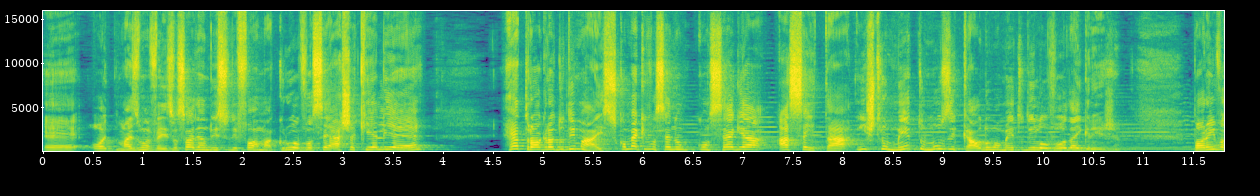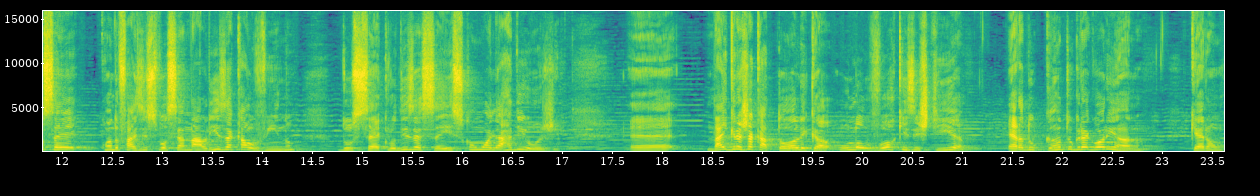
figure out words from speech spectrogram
é. Mais uma vez, você olhando isso de forma crua, você acha que ele é retrógrado demais. Como é que você não consegue a- aceitar instrumento musical no momento de louvor da igreja? Porém, você, quando faz isso, você analisa Calvino do século XVI com o olhar de hoje. É, na Igreja Católica, o louvor que existia era do canto gregoriano, que eram,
